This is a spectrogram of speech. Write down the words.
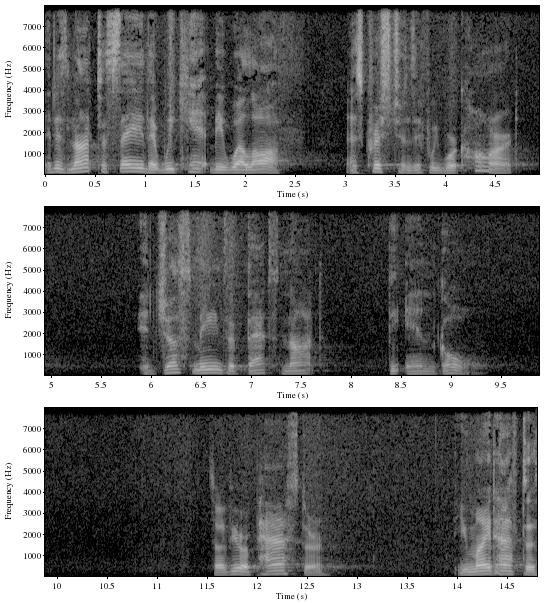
It is not to say that we can't be well off as Christians if we work hard. It just means that that's not the end goal. So if you're a pastor, you might have to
